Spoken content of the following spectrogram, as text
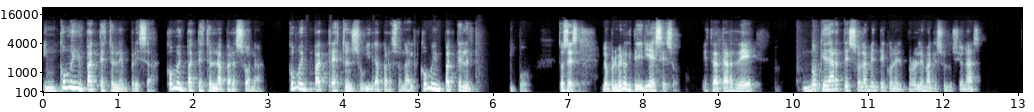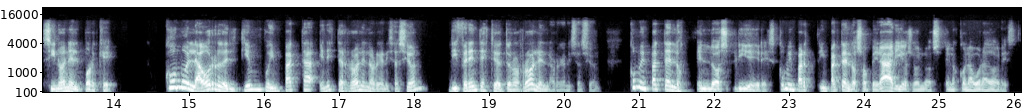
En cómo impacta esto en la empresa, cómo impacta esto en la persona, cómo impacta esto en su vida personal, cómo impacta en el tipo. Entonces, lo primero que te diría es eso, es tratar de no quedarte solamente con el problema que solucionas, sino en el por qué. ¿Cómo el ahorro del tiempo impacta en este rol en la organización diferente a este otro rol en la organización? ¿Cómo impacta en los, en los líderes? ¿Cómo impacta en los operarios o los, en los colaboradores?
